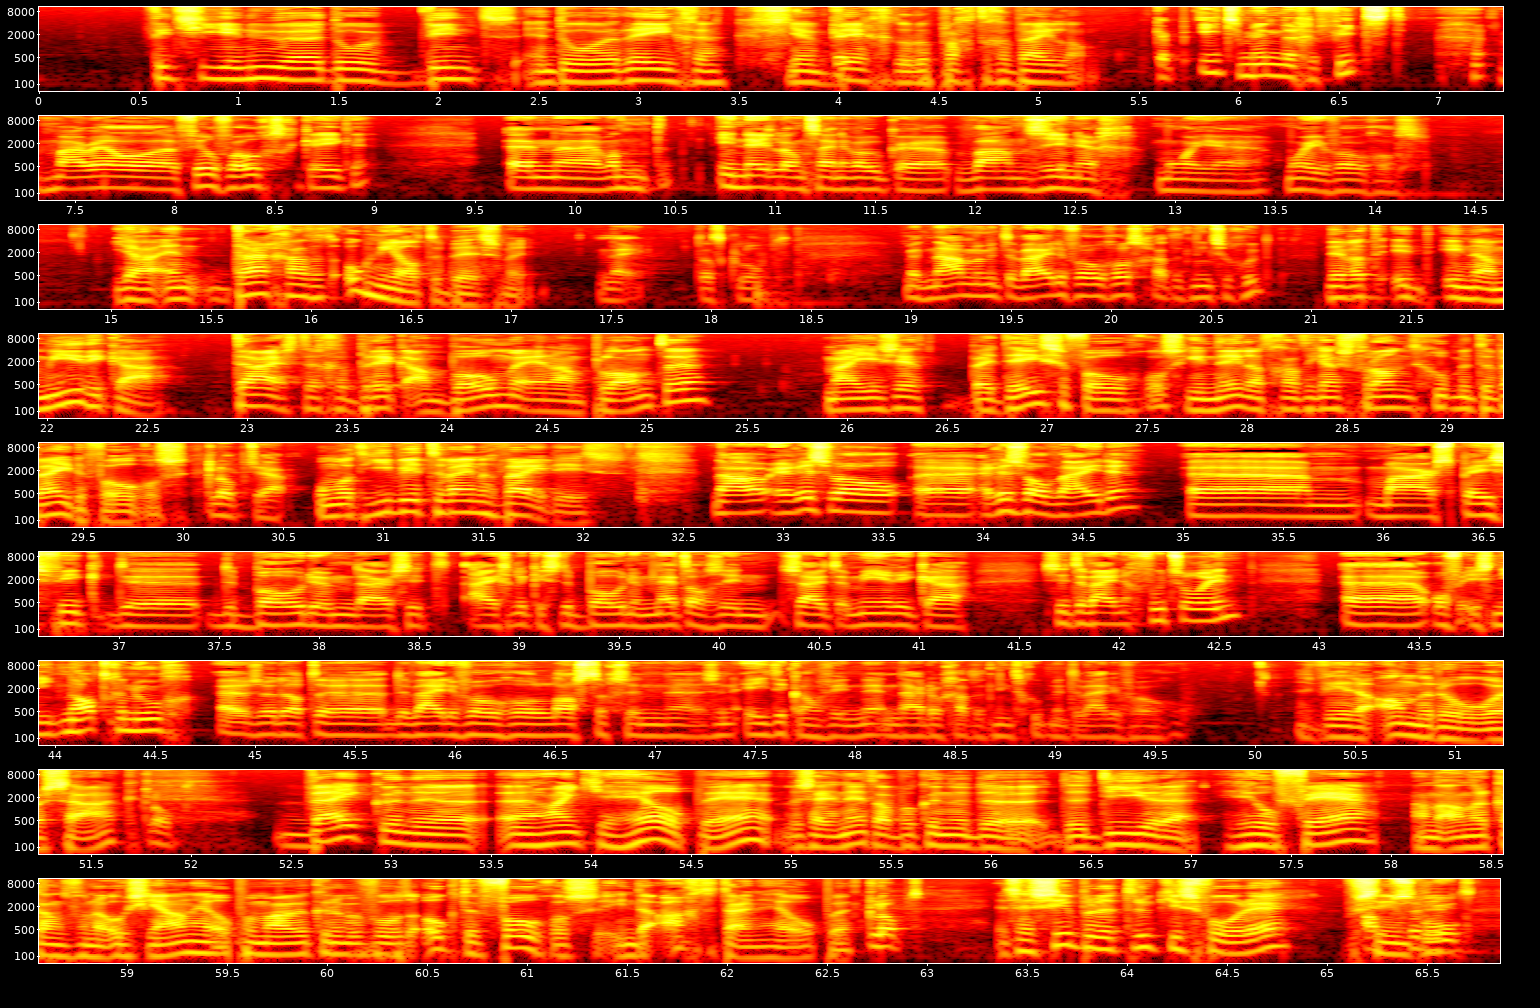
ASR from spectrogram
Fiets je je nu door wind en door regen je weg door de prachtige weiland? Ik heb iets minder gefietst, maar wel veel vogels gekeken. En, eh, want in Nederland zijn er ook eh, waanzinnig mooie, mooie vogels. Ja, en daar gaat het ook niet al te best mee. Nee, dat klopt. Met name met de weidevogels gaat het niet zo goed. Nee, want in, in Amerika, daar is de gebrek aan bomen en aan planten. Maar je zegt bij deze vogels, hier in Nederland gaat het juist vooral niet goed met de weidevogels. Klopt, ja. Omdat hier weer te weinig weide is. Nou, er is wel, eh, er is wel weide. Ehm, maar specifiek de, de bodem, daar zit eigenlijk is de bodem, net als in Zuid-Amerika, zit er weinig voedsel in. Eh, of is niet nat genoeg, eh, zodat eh, de weidevogel lastig zijn, zijn eten kan vinden. En daardoor gaat het niet goed met de weidevogel. Dat is weer een andere oorzaak. Klopt. Wij kunnen een handje helpen. Hè? We zeiden net al, we kunnen de, de dieren heel ver aan de andere kant van de oceaan helpen. Maar we kunnen bijvoorbeeld ook de vogels in de achtertuin helpen. Klopt, Er zijn simpele trucjes voor, hè? Simpel. absoluut.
